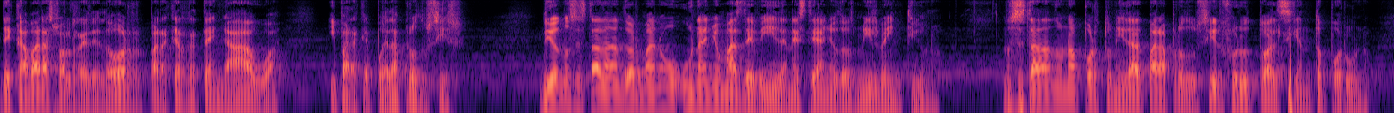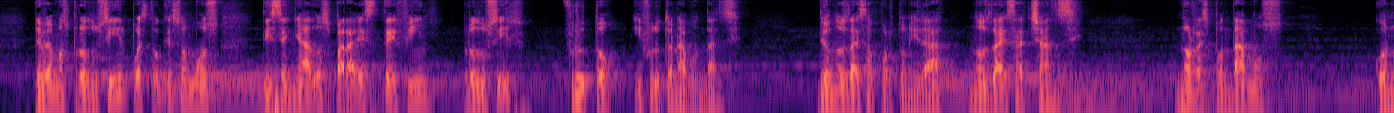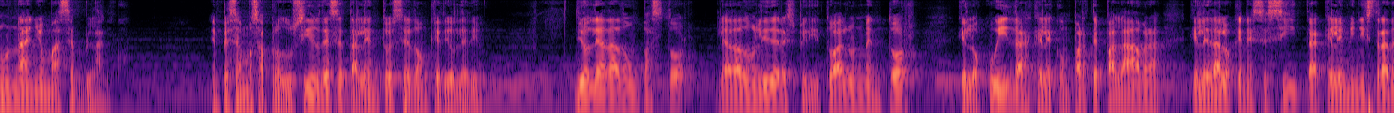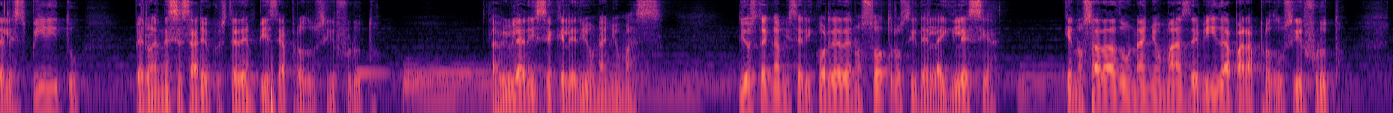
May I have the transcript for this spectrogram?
de cavar a su alrededor para que retenga agua y para que pueda producir. Dios nos está dando, hermano, un año más de vida en este año 2021. Nos está dando una oportunidad para producir fruto al ciento por uno. Debemos producir, puesto que somos diseñados para este fin, producir fruto y fruto en abundancia. Dios nos da esa oportunidad, nos da esa chance. No respondamos con un año más en blanco. Empecemos a producir de ese talento, ese don que Dios le dio. Dios le ha dado un pastor, le ha dado un líder espiritual, un mentor que lo cuida, que le comparte palabra, que le da lo que necesita, que le ministra del Espíritu, pero es necesario que usted empiece a producir fruto. La Biblia dice que le dio un año más. Dios tenga misericordia de nosotros y de la iglesia, que nos ha dado un año más de vida para producir fruto.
